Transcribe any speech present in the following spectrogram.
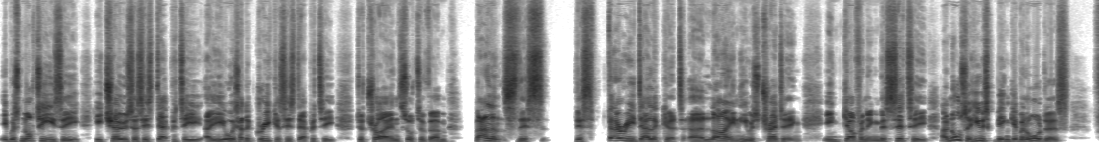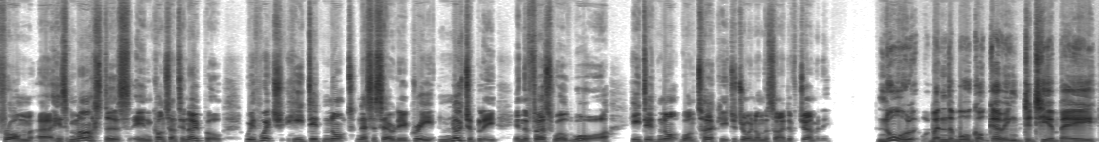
It was not easy. He chose as his deputy, uh, he always had a Greek as his deputy to try and sort of um, balance this this very delicate uh, line he was treading in governing the city. And also, he was being given orders from uh, his masters in Constantinople, with which he did not necessarily agree. Notably, in the First World War, he did not want Turkey to join on the side of Germany. Nor, when the war got going, did he obey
